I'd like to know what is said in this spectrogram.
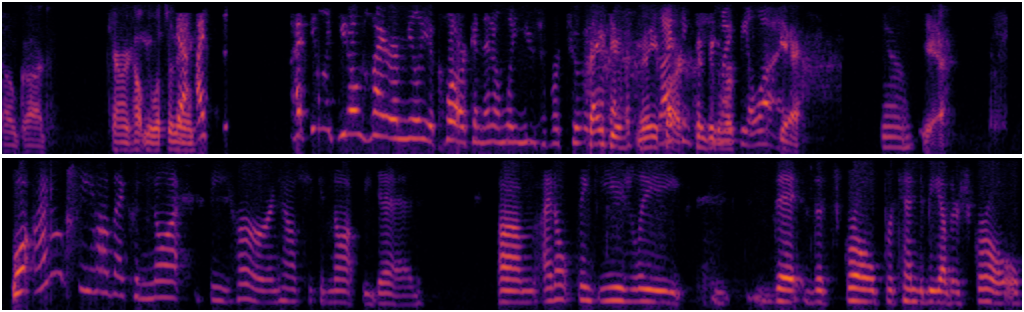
oh God, Karen, help me. What's her Yeah, name? I I feel like you don't hire Emilia Clarke and then only use her for two. Thank you, episodes. Emilia I think Couldn't she think of might her- be alive. yeah, Yeah. yeah. Well, I don't see how that could not be her and how she could not be dead. Um, I don't think usually the the Skrull pretend to be other Skrull.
